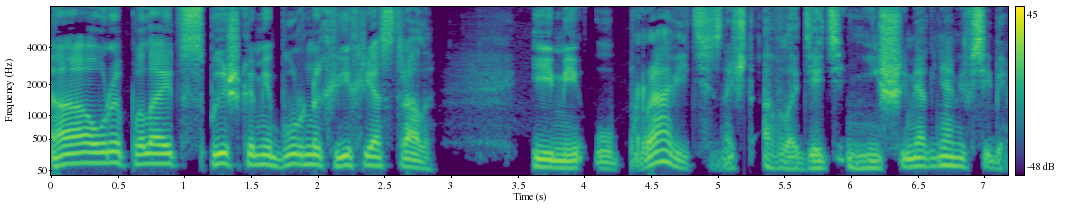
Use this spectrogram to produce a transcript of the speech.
Аура пылает вспышками бурных вихрей астрала. Ими управить — значит овладеть низшими огнями в себе.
